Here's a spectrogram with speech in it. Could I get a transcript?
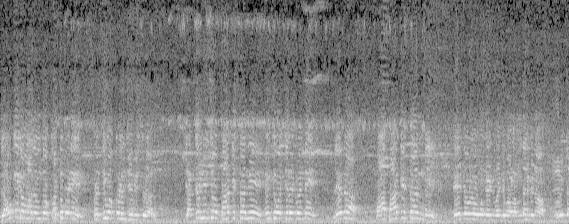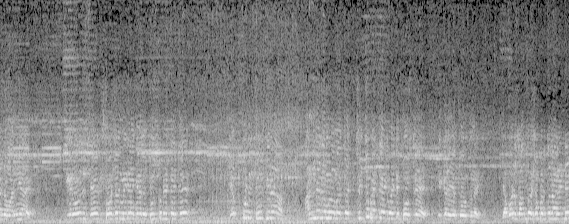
లౌకికవాదంతో కట్టుబడి ప్రతి ఒక్కళ్ళు జీవిస్తున్నారు. ఎక్కడి నుంచో పాకిస్తాన్ నుంచి వచ్చినటువంటి లేదా పాకిస్తాన్ దేశంలో ఉండేటువంటి వాళ్ళందరి మీద రుద్దడం అన్యాయం. ఈ రోజు సోషల్ మీడియా కనుక చూసుకున్నట్టయితే ఎప్పుడు చూసినా అన్నదమ్ముల మధ్య చిచ్చు పెట్టేటువంటి పోస్టులే ఇక్కడ ఎక్కువ అవుతున్నాయి. ఎవరు సంతోషపడుతున్నారండి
